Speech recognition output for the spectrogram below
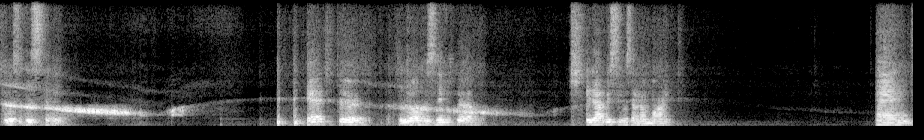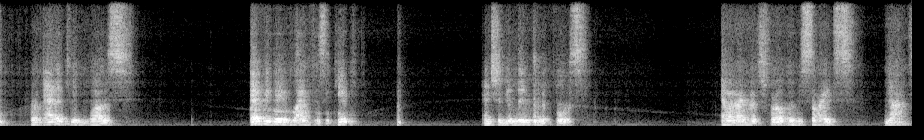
towards this day. After the Rav was nifta, it obviously was on her mind. And her attitude was every day of life is a gift and should be lived to the fullest. And when I our Baruch decides not,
